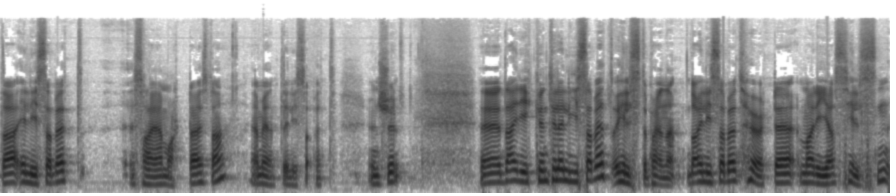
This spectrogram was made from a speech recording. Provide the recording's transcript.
Da Elisabeth Sa jeg Martha i stad? Jeg mente Elisabeth. Unnskyld. Eh, der gikk hun til Elisabeth og hilste på henne. Da Elisabeth hørte Marias hilsen,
